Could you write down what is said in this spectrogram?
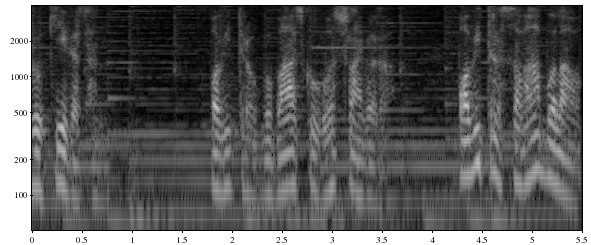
रोकिएका छन्। पवित्र उपवासको घोषणा गर। पवित्र सभा बोलाओ।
